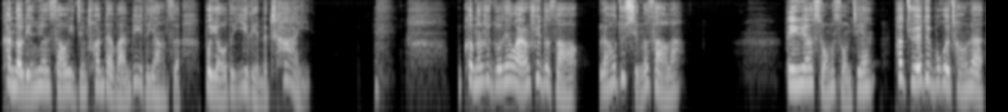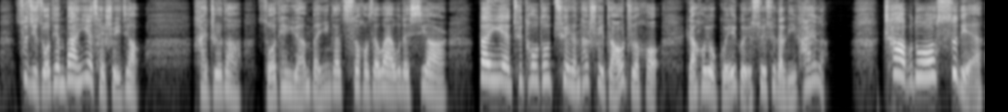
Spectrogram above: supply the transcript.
看到凌渊早已经穿戴完毕的样子，不由得一脸的诧异。可能是昨天晚上睡得早，然后就醒得早了。林渊耸了耸肩，他绝对不会承认自己昨天半夜才睡觉，还知道昨天原本应该伺候在外屋的希尔，半夜去偷偷确认他睡着之后，然后又鬼鬼祟祟的离开了，差不多四点，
